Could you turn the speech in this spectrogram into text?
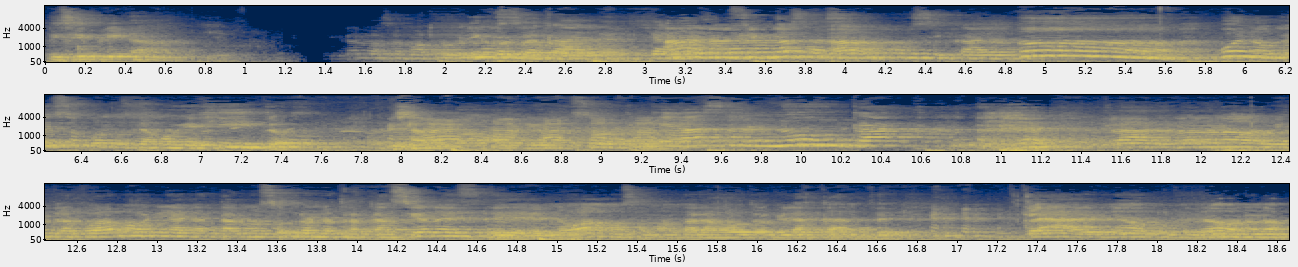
disciplinada. Musical. Ah, no, musical. Ah. musical. Ah, bueno, eso cuando seamos viejitos. Que ya no podamos venir nosotros. Que va a ser nunca. Claro, no, no, no, mientras podamos venir a cantar nosotros nuestras canciones, eh, no vamos a mandar a otro que las cante. Claro, no, porque no, no, no.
